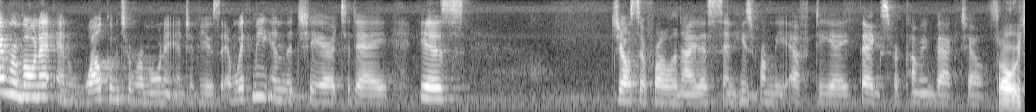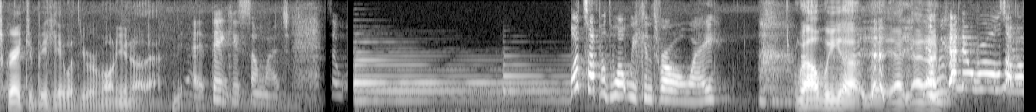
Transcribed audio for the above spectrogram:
am Ramona, and welcome to Ramona Interviews. And with me in the chair today is Joseph Raulinaitis, and he's from the FDA. Thanks for coming back, Joe. It's always great to be here with you, Ramona. You know that. Thank you so much. So, what's up with what we can throw away? Well, we uh, and, and And we got new rules on what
